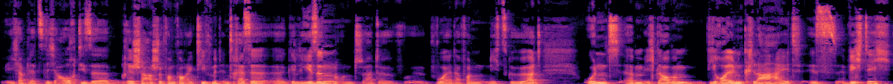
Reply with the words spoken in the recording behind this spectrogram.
Ich habe letztlich auch diese Recherche von Korrektiv mit Interesse äh, gelesen und hatte vorher davon nichts gehört. Und ähm, ich glaube, die Rollenklarheit ist wichtig,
